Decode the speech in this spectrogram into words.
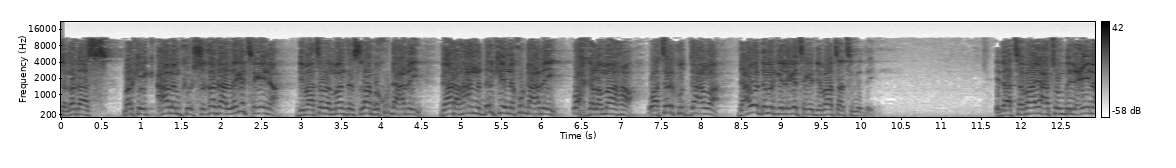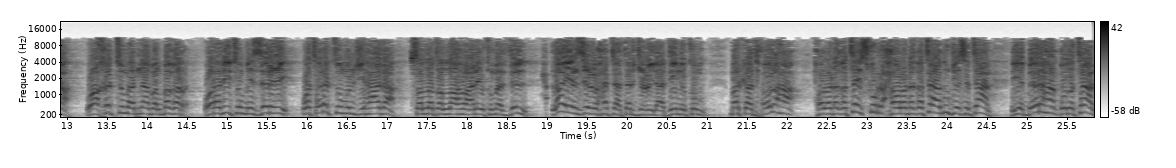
shaqadaas. Markay caalamka shaqadaa laga tegayna dhibaatada maanta islaamka ku dhacday gaar ahaanna dalkeenna ku dhacday wax kale ma aha. Waa tarku dacwa. Dacwadda markii laga tegay dhibaataa timiday ida tabaayactum bilciina waakhadtum adnaaba albaqar waraditum bizarci wataraktum aljihaada sallat allahu calaykum adil laa yanzicu xata tarjicu ilaa diinikum. Markaad xoolaha xoolodhaqata isku xoolodhaqata aad u jeesataan iyo beeraha qodataan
